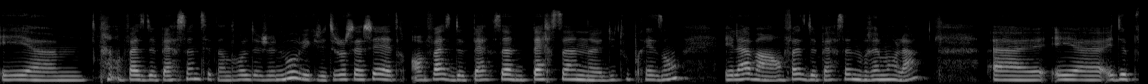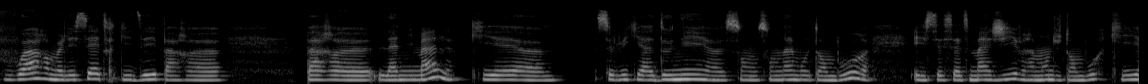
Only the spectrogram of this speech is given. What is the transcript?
Et en face de personne, c'est un drôle de jeu de mots, vu que j'ai toujours cherché à être en face de personne, personne du tout présent. Et là, ben, en face de personne vraiment là. Et, et, de pouvoir me laisser être guidée par par euh, l'animal qui est euh, celui qui a donné euh, son, son, âme au tambour. Et c'est cette magie vraiment du tambour qui,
